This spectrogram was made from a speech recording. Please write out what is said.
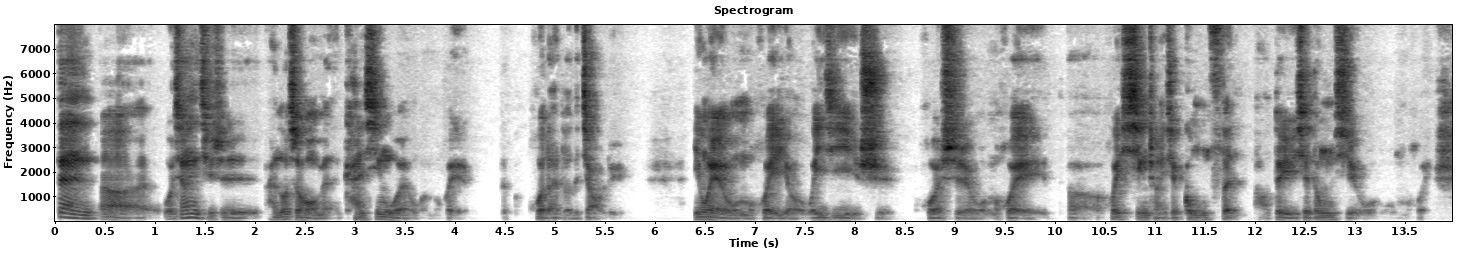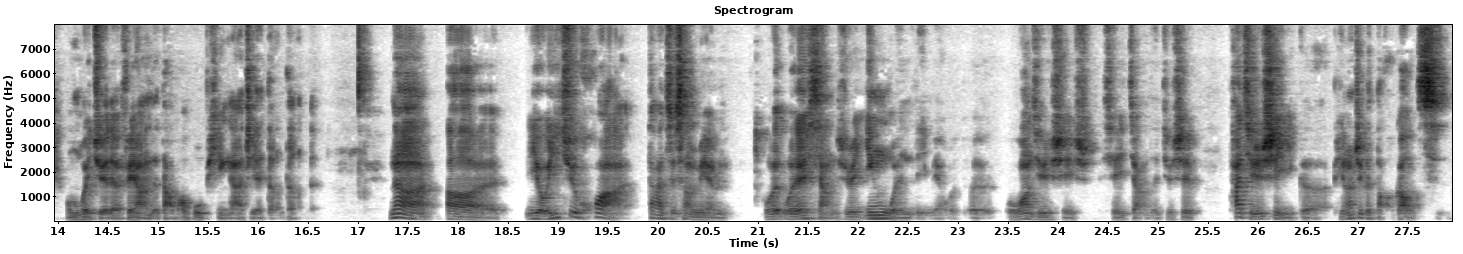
但呃，我相信其实很多时候我们看新闻，我们会获得很多的焦虑，因为我们会有危机意识，或是我们会呃会形成一些公愤啊，对于一些东西我。会，我们会觉得非常的打抱不平啊，这些等等的。那呃，有一句话，大致上面，我我在想，就是英文里面，我呃，我忘记是谁谁讲的，就是它其实是一个，平常是个祷告词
